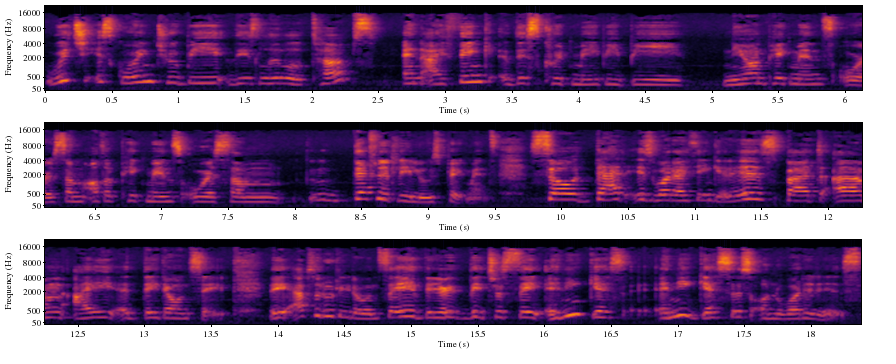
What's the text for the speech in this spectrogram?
which is going to be these little tubs and i think this could maybe be neon pigments or some other pigments or some definitely loose pigments. So that is what I think it is but um, I they don't say. They absolutely don't say. They they just say any guess any guesses on what it is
